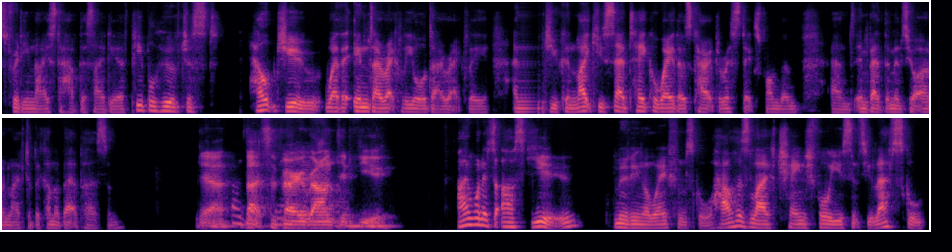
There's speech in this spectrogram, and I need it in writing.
it's really nice to have this idea of people who have just helped you, whether indirectly or directly. And you can, like you said, take away those characteristics from them and embed them into your own life to become a better person. Yeah, oh, that's a very rounded view. I wanted to ask you, moving away from school, how has life changed for you since you left school?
